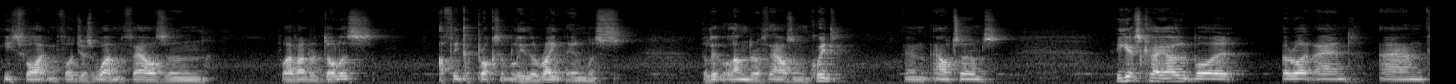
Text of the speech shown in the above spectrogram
He's fighting for just $1,500. I think approximately the rate then was a little under a thousand quid in our terms. He gets KO'd by a right hand and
